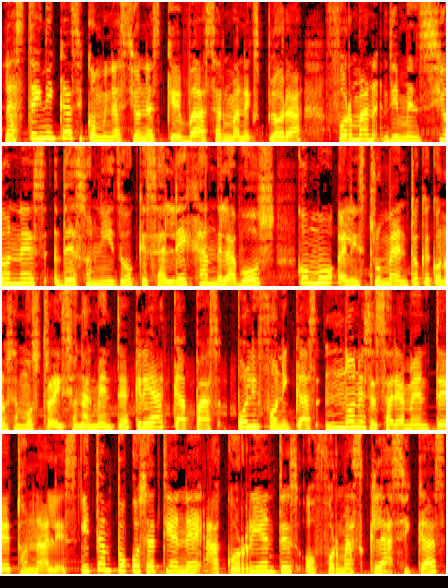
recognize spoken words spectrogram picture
Las técnicas y combinaciones que Wasserman explora forman dimensiones de sonido que se alejan de la voz como el instrumento que conocemos tradicionalmente, crea capas polifónicas no necesariamente tonales y tampoco se atiene a corrientes o formas clásicas.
